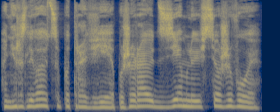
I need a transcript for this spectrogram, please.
Они разливаются по траве, пожирают землю и все живое.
